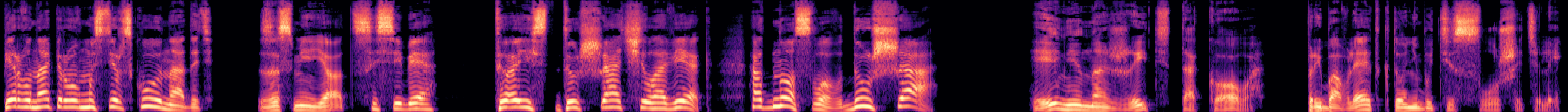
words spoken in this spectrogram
Перво-наперво в мастерскую надоть. Засмеется себе. То есть душа человек. Одно слово — душа. И не нажить такого, прибавляет кто-нибудь из слушателей.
